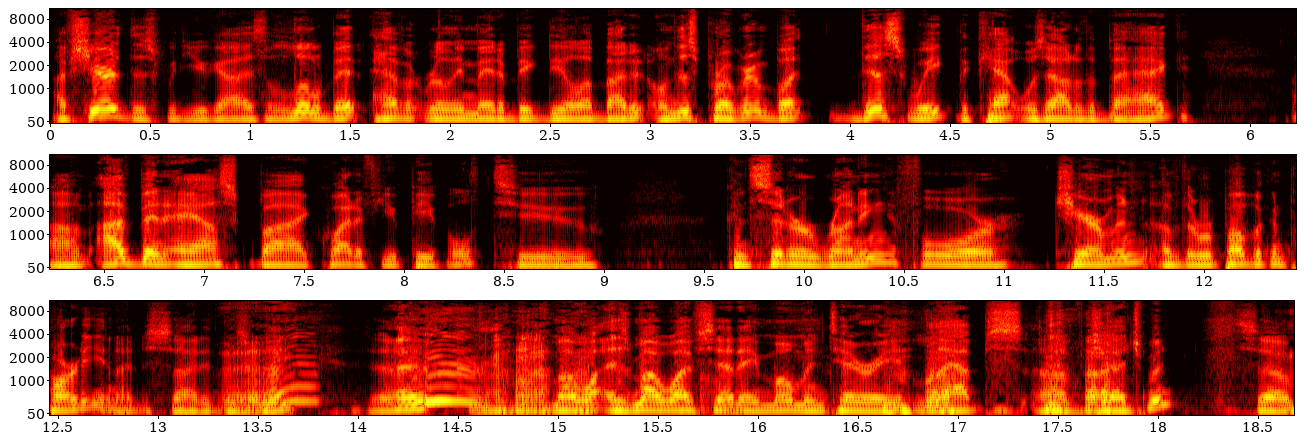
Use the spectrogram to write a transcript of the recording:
I've shared this with you guys a little bit, haven't really made a big deal about it on this program, but this week the cat was out of the bag. Um, I've been asked by quite a few people to consider running for chairman of the Republican Party, and I decided this week, uh, my, as my wife said, a momentary lapse of judgment. So,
